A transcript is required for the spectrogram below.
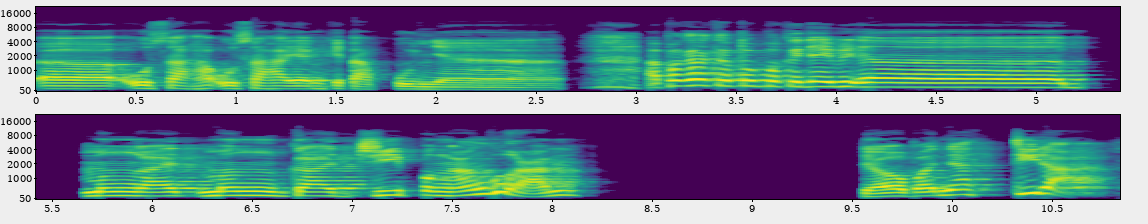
eh, usaha-usaha yang kita punya. Apakah kartu eh, mengga- menggaji pengangguran? Jawabannya tidak.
